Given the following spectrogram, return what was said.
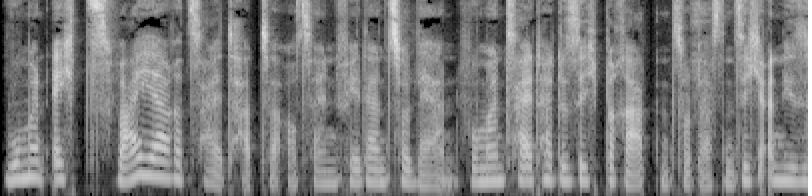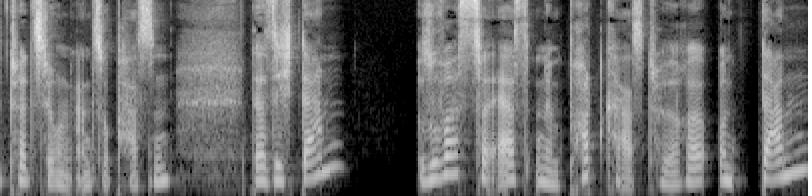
wo man echt zwei Jahre Zeit hatte, aus seinen Fehlern zu lernen, wo man Zeit hatte, sich beraten zu lassen, sich an die Situation anzupassen, dass ich dann sowas zuerst in einem Podcast höre und dann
